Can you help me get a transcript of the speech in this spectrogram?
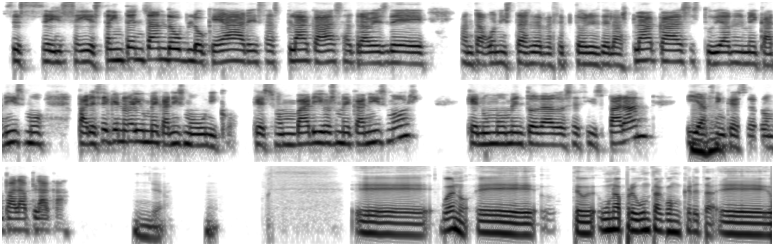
se, se, está intentando bloquear esas placas a través de antagonistas de receptores de las placas, estudiar el mecanismo. Parece que no hay un mecanismo único, que son varios mecanismos que en un momento dado se disparan y hacen que se rompa la placa. Ya. Eh, bueno, eh, una pregunta concreta. Eh,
